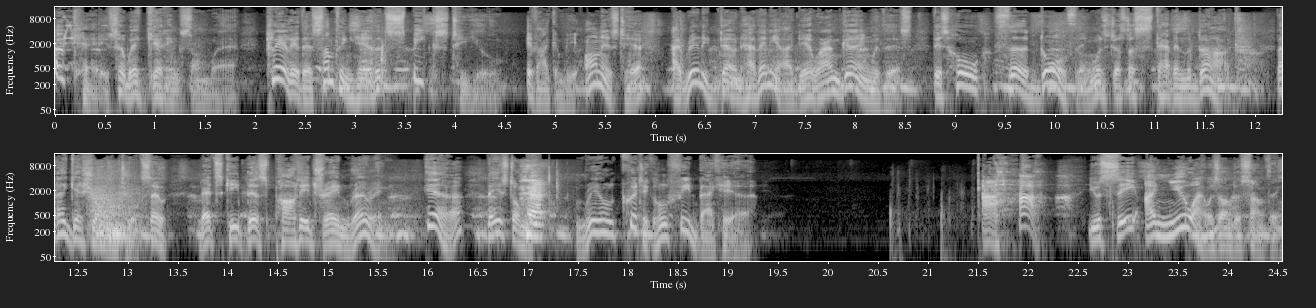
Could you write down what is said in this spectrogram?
Okay, so we're getting somewhere. Clearly there's something here that speaks to you. If I can be honest here, I really don't have any idea where I'm going with this. This whole third door thing was just a stab in the dark. But I guess you're into it, so let's keep this party train rolling. Here, based on that real critical feedback here. Aha! You see, I knew I was onto something.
